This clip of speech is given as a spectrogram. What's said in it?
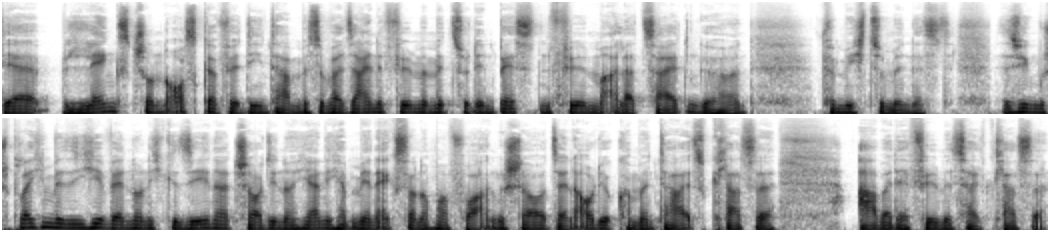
der längst schon einen Oscar verdient haben müsste, weil seine Filme mit zu den besten Filmen aller Zeiten gehören. Für mich zumindest. Deswegen besprechen wir sie hier. Wer noch nicht gesehen hat, schaut ihn noch an. Ich habe mir ihn extra nochmal vorangeschaut. Sein Audiokommentar ist klasse, aber der Film ist halt klasse.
